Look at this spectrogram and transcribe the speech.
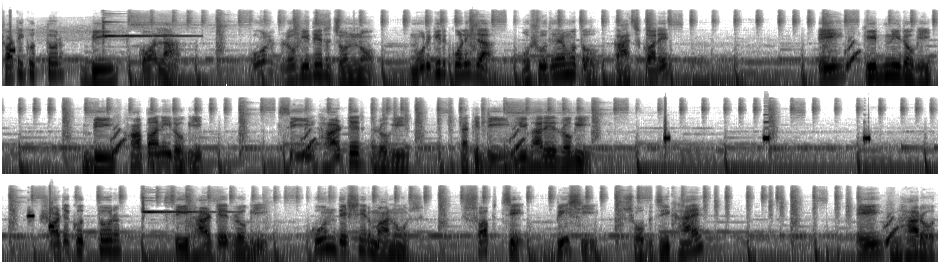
সঠিক উত্তর, বি, কলা। কোন রোগীদের জন্য মুরগির কলিজা ওষুধের মতো কাজ করে? এ, কিডনি রোগী। বি, হাঁপানি রোগী, সি, হার্টের রোগী, নাকি ডি, লিভারের রোগী? সঠিক উত্তর, সি, হার্টের রোগী। কোন দেশের মানুষ সবচেয়ে বেশি সবজি খায়? এ, ভারত,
